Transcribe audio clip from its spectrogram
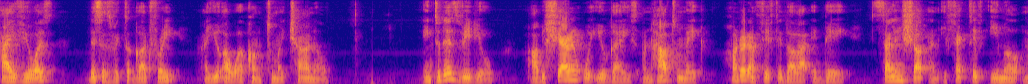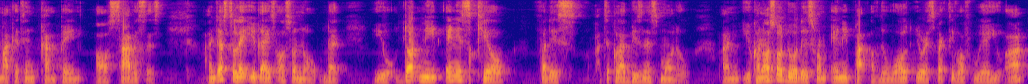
Hi viewers, this is Victor Godfrey and you are welcome to my channel. In today's video, I'll be sharing with you guys on how to make $150 a day selling short and effective email marketing campaign or services. And just to let you guys also know that you don't need any skill for this particular business model. And you can also do this from any part of the world irrespective of where you are.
